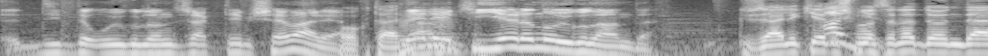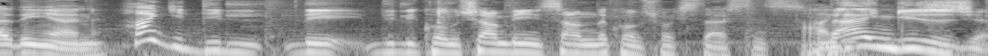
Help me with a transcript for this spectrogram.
dilde uygulanacak diye bir şey var ya. Oktay Velev Hanım. ki yarın uygulandı. Güzellik yarışmasına dönderdin yani. Hangi dil, dili konuşan bir insanla konuşmak istersiniz? Hangi- Ben İngilizce.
